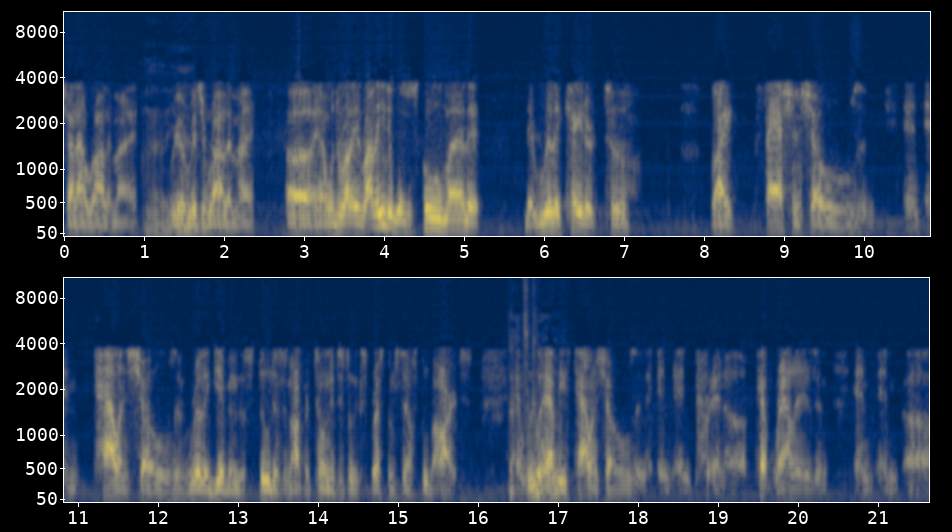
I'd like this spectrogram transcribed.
Shout out Raleigh, man. Uh, Real in Raleigh, man. Uh, and I went to Raleigh. Raleigh, Egypt was a school, man, that that really catered to like fashion shows and and, and talent shows, and really giving the students an opportunity to express themselves through the arts That's and we would have these talent shows and and and, and uh, pep rallies and and and uh,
